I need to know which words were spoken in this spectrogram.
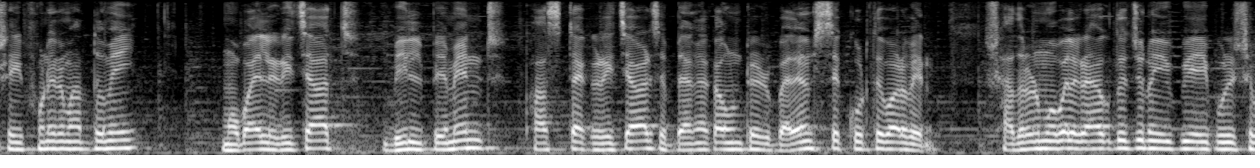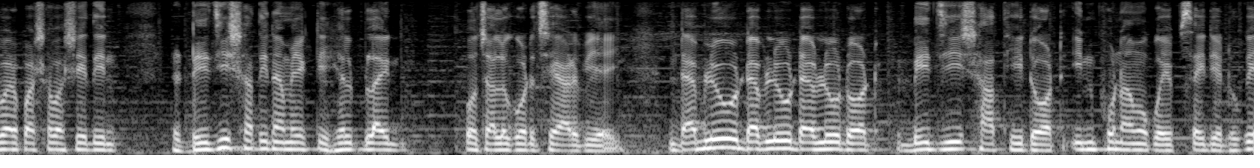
সেই ফোনের মাধ্যমেই mobile recharge, bill payment, FASTag recharge, bank অ্যাকাউন্টের ব্যালেন্স চেক করতে পারবেন। সাধারণ মোবাইল গ্রাহকদের জন্য ইউপিআই পরিষেবার পাশাপাশি এদিন ডিজি সাথী নামে একটি হেল্পলাইন ও চালু করেছে RBI. W W W dot DigiSaathi dot info নামক ওয়েবসাইটে ঢুকে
